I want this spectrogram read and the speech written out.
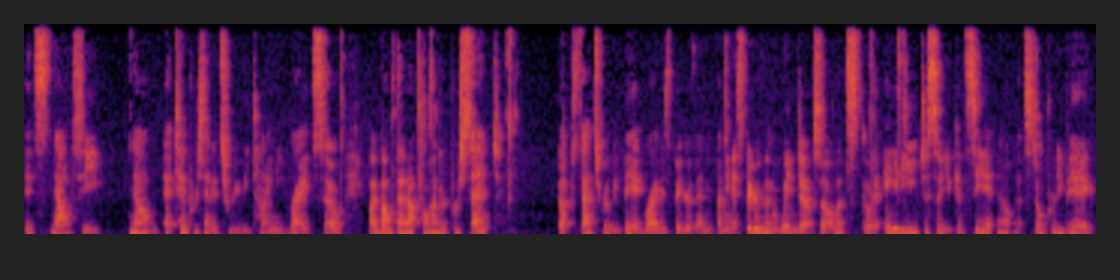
it's now see now at 10% it's really tiny, right? So if I bump that up to 100%, oops, that's really big, right? It's bigger than, I mean, it's bigger than the window. So let's go to 80 just so you can see it. Now that's still pretty big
